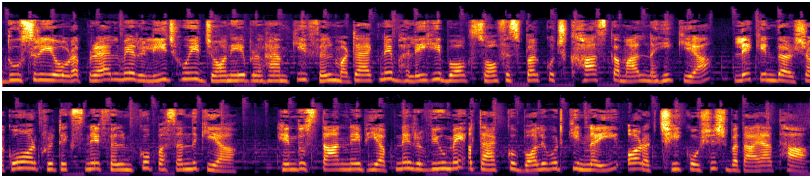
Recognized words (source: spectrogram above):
दूसरी ओर अप्रैल में रिलीज़ हुई जॉन एब्राहम की फ़िल्म अटैक ने भले ही बॉक्स ऑफ़िस पर कुछ खास कमाल नहीं किया, लेकिन दर्शकों और क्रिटिक्स ने फ़िल्म को पसंद किया। हिंदुस्तान ने भी अपने रिव्यू में अटैक को बॉलीवुड की नई और अच्छी कोशिश बताया था।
